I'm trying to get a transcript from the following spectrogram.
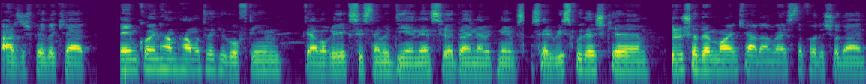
ارزش پیدا کرد. نیم کوین هم همونطور که گفتیم در واقع یک سیستم DNS یا dynamic name service بودش که شروع شده mine کردن و استفاده شدن.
